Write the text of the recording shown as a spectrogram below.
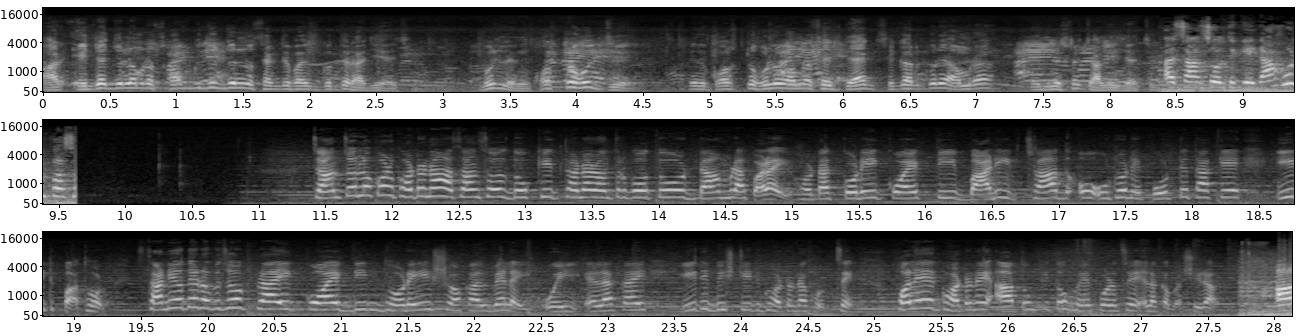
আর এটার জন্য আমরা সব কিছুর জন্য স্যাক্রিফাইস করতে রাজি আছি। বুঝলেন? কষ্ট হচ্ছে, কিন্তু কষ্ট হলেও আমরা সেই ত্যাগ স্বীকার করে আমরা এই জিনিসটা চালিয়ে যাচ্ছি। আসানসোল থেকে রাহুল চাঞ্চল্যকর ঘটনা আসানসোল দক্ষিণ থানার অন্তর্গত ডামরাপাড়ায়। হঠাৎ করেই কয়েকটি বাড়ির ছাদ ও উঠোনে পড়তে থাকে ইট পাথর। স্থানীয়দের অভিযোগ প্রায় কয়েকদিন ধরেই সকালবেলায় ওই এলাকায় ইট বৃষ্টির ঘটনা ঘটছে। ফলে ঘটনায় আতঙ্কিত হয়ে পড়েছে এলাকাবাসীরা।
